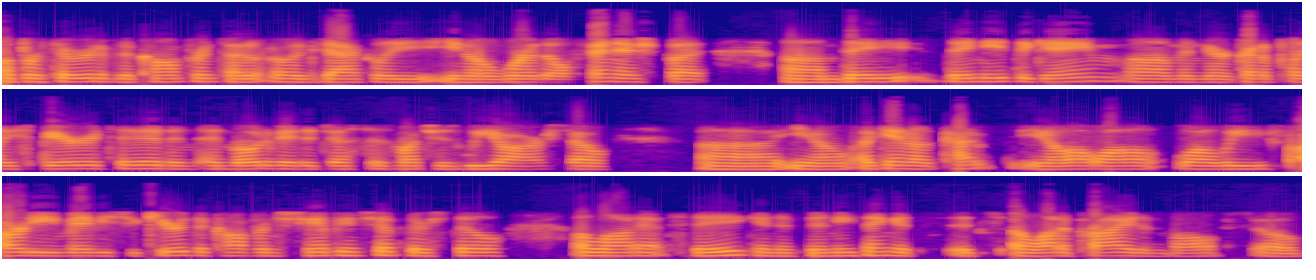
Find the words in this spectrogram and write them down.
upper third of the conference. I don't know exactly you know where they'll finish, but um, they they need the game um, and they're going to play spirited and, and motivated just as much as we are. So. Uh, you know, again, a kind of, you know, while while we've already maybe secured the conference championship, there's still a lot at stake, and if anything, it's it's a lot of pride involved. So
